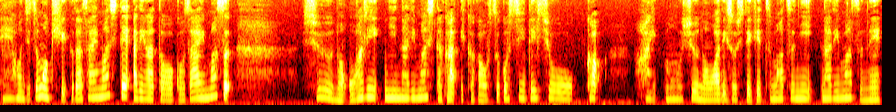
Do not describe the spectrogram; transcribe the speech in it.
えー、本日もお聴きくださいましてありがとうございます。週の終わりになりましたがいかがお過ごしでしょうか？はい、もう週の終わりそして月末になりますね。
